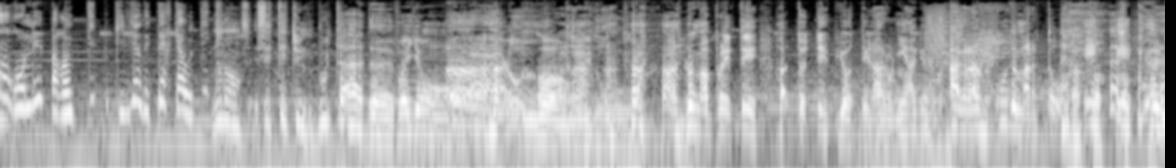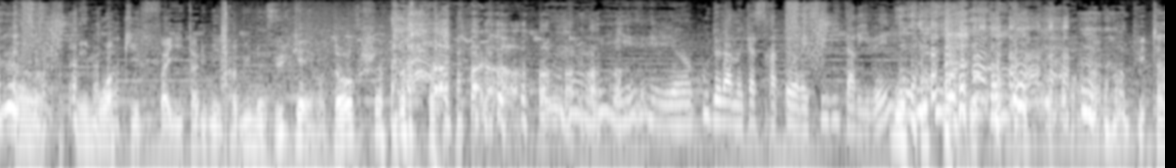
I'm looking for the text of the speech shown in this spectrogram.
enrôler par un type qui vient des terres chaotiques. Non, non, c'était une boutade, voyons. Ah, bon. Je m'apprêtais à te dépioter la rognague à grands coups de marteau. Oh, et moi qui ai failli t'allumer comme une vulgaire torche. Oui, et un coup de lame castrateur est si vite arrivé. Oh putain.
